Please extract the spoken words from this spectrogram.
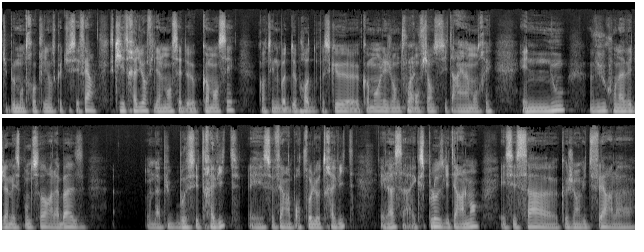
tu peux montrer aux clients ce que tu sais faire. Ce qui est très dur finalement, c'est de commencer quand tu es une boîte de prod, parce que euh, comment les gens te font ouais. confiance si t'as rien à montrer? Et nous, vu qu'on avait déjà mes sponsors à la base, on a pu bosser très vite et se faire un portfolio très vite. Et là, ça explose littéralement. Et c'est ça euh, que j'ai envie de faire à, la,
